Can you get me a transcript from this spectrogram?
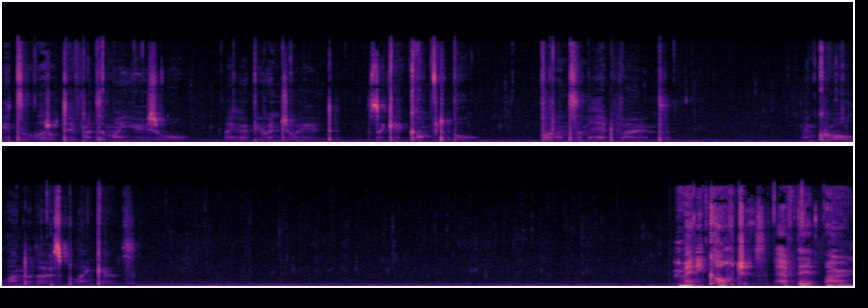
It's a little different than my usual. I hope you enjoy it, so get comfortable, put on some headphones, and crawl under those blankets. Many cultures have their own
